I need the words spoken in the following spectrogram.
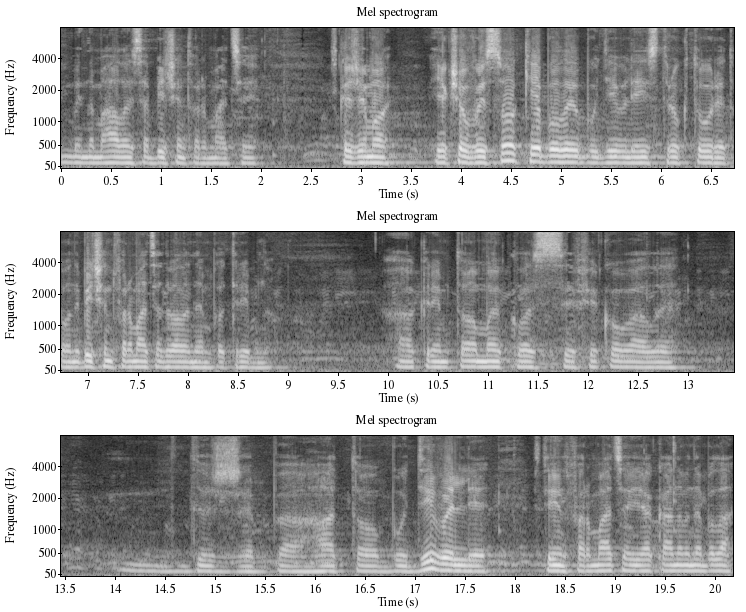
ми намагалися більше інформації. Скажімо, якщо високі були будівлі і структури, то вони більше інформації давали нам потрібно. А крім того, ми класифікували дуже багато будівель з тією інформацією, яка нам не була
